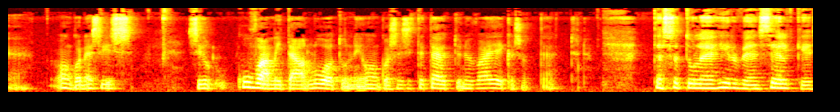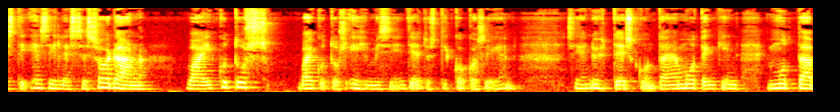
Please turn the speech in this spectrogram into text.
eh, onko ne siis se kuva, mitä on luotu, niin onko se sitten täyttynyt vai eikö se ole täyttynyt? Tässä tulee hirveän selkeästi esille se sodan vaikutus, vaikutus ihmisiin, tietysti koko siihen, siihen yhteiskuntaan ja muutenkin, mutta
